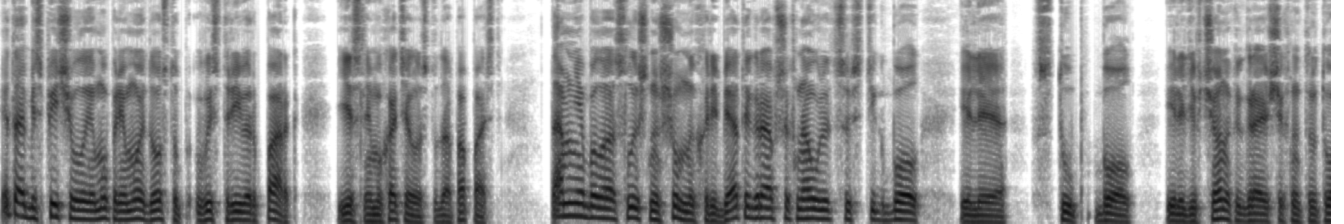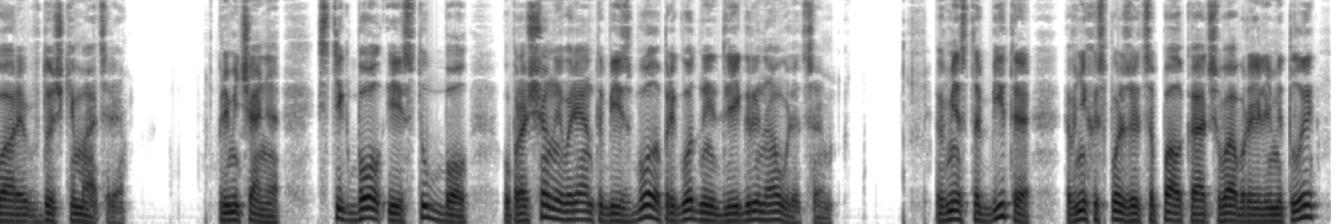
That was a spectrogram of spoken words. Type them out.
Это обеспечивало ему прямой доступ в Ист-Ривер-парк, если ему хотелось туда попасть. Там не было слышно шумных ребят, игравших на улице в стикбол или в ступбол, или девчонок, играющих на тротуаре в дочке матери. Примечание. Стикбол и ступбол – упрощенные варианты бейсбола, пригодные для игры на улице. Вместо биты в них используется палка от швабры или метлы –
